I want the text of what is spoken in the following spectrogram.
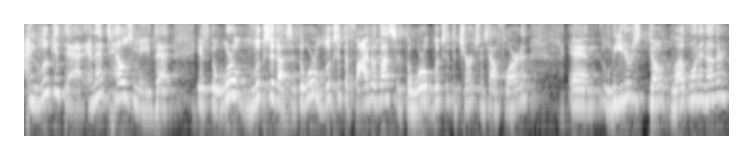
I look at that, and that tells me that if the world looks at us, if the world looks at the five of us, if the world looks at the church in South Florida, and leaders don't love one another,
